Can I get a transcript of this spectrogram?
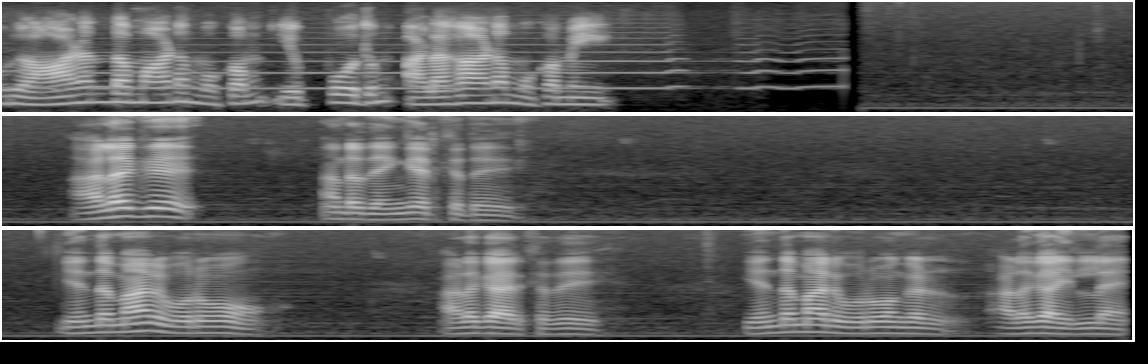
ஒரு ஆனந்தமான முகம் எப்போதும் அழகான முகமே. அழகு என்றது எங்கே இருக்குது? எந்த மாதிரி உருவம் அழகா இருக்குது? எந்த மாதிரி உருவங்கள் அழகா இல்லை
